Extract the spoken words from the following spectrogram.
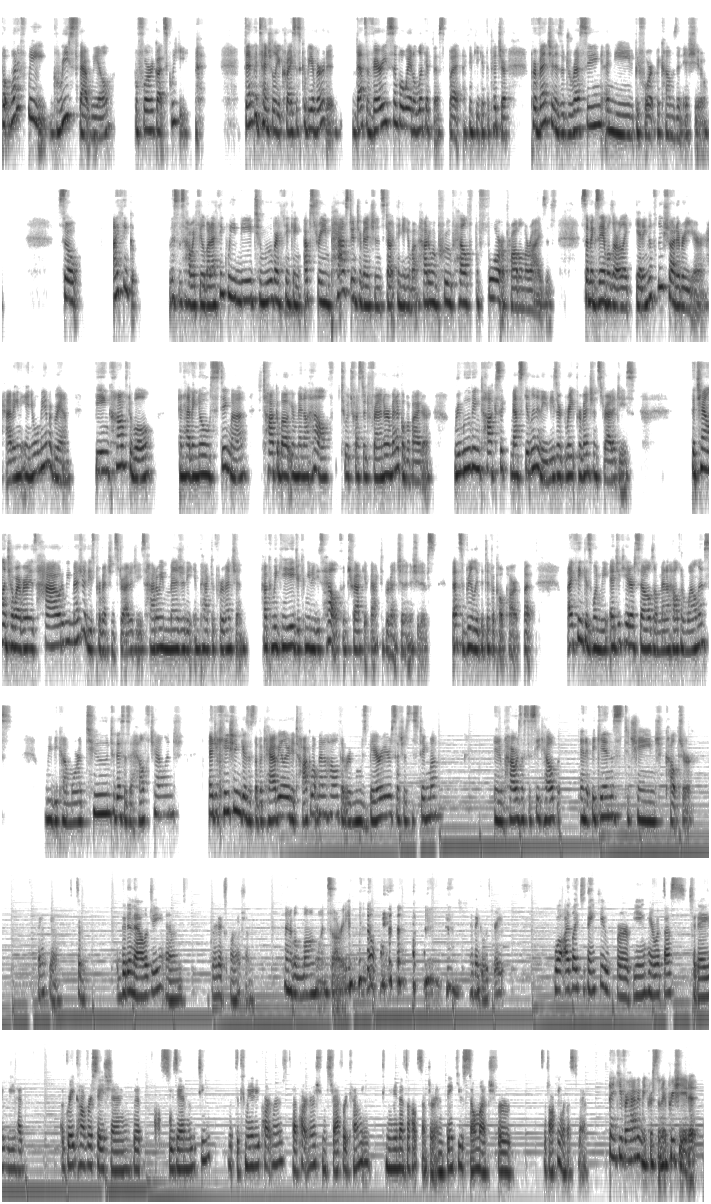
But what if we greased that wheel before it got squeaky? then potentially a crisis could be averted. That's a very simple way to look at this, but I think you get the picture. Prevention is addressing a need before it becomes an issue. So I think this is how I feel about it. I think we need to move our thinking upstream past intervention and start thinking about how to improve health before a problem arises. Some examples are like getting the flu shot every year, having an annual mammogram, being comfortable and having no stigma to talk about your mental health to a trusted friend or a medical provider. Removing toxic masculinity. These are great prevention strategies. The challenge, however, is how do we measure these prevention strategies? How do we measure the impact of prevention? How can we gauge a community's health and track it back to prevention initiatives? That's really the difficult part. But I think is when we educate ourselves on mental health and wellness, we become more attuned to this as a health challenge Education gives us the vocabulary to talk about mental health. It removes barriers such as the stigma. It empowers us to seek help and it begins to change culture. Thank you. It's a good analogy and great explanation. Kind of a long one, sorry. no. I think it was great. Well, I'd like to thank you for being here with us today. We had a great conversation with Suzanne Muti with the community partners, uh, partners from Strafford County Community Mental Health Center. And thank you so much for, for talking with us today. Thank you for having me, Kristen. I appreciate it.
